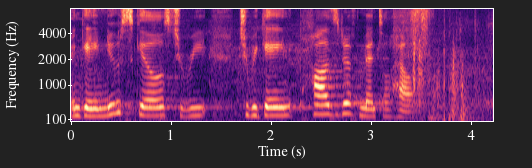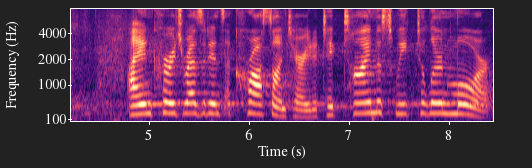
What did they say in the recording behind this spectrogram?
and gain new skills to, re to regain positive mental health. I encourage residents across Ontario to take time this week to learn more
